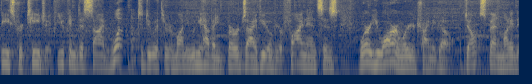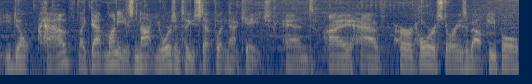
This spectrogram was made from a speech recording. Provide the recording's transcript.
be strategic. You can decide what to do with your money when you have a bird's eye view of your finances, where you are and where you're trying to go. Don't spend money that you don't have. Like that money is not yours until you step foot in that cage. And I have heard horror stories about people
